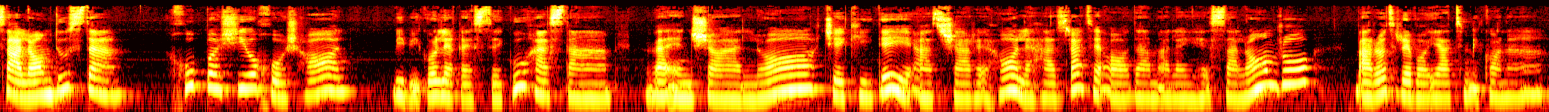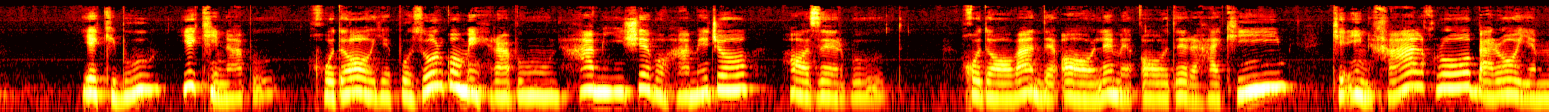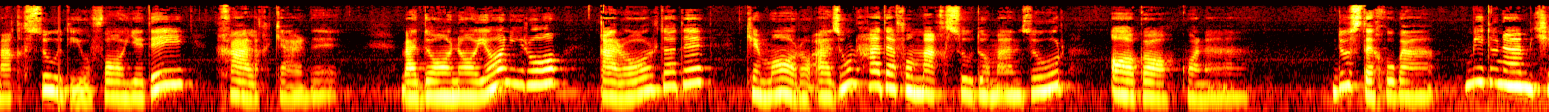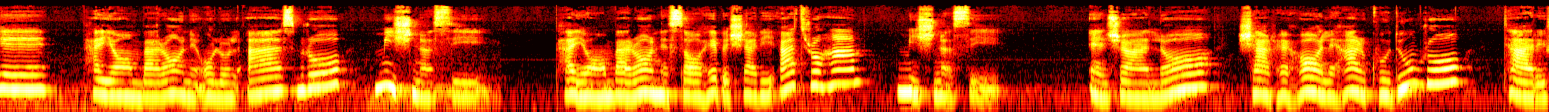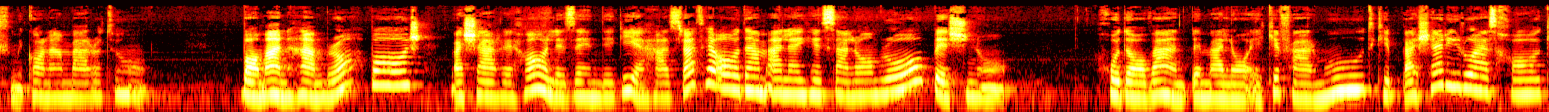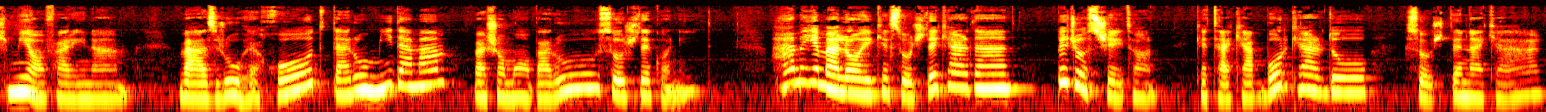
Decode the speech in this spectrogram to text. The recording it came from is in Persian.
سلام دوستم. خوب باشی و خوشحال. بیبی گل قصه گو هستم و انشاءالله چکیده از شرح حال حضرت آدم علیه السلام رو برات روایت می‌کنم. یکی بود یکی نبود. خدای بزرگ و مهربون همیشه و همه جا حاضر بود. خداوند عالم قادر حکیم که این خلق رو برای مقصودی و فایده خلق کرده و دانایانی رو قرار داده که ما رو از اون هدف و مقصود و منظور آگاه کنن. دوست خوبم می‌دونم که پیامبران اولوالعزم رو می‌شناسی. پیامبران صاحب شریعت رو هم می‌شناسی. انشاءالله شرح حال هر کدوم رو تعریف می‌کنم براتون. با من همراه باش و شرح حال زندگی حضرت آدم علیه السلام رو بشنو. خداوند به ملائکه فرمود که بشری رو از خاک میآفرینم و از روح خود در او میدمم و شما بر او سجده کنید. همه ملائکه سجده کردند به جز شیطان که تکبر کرد و سجده نکرد.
